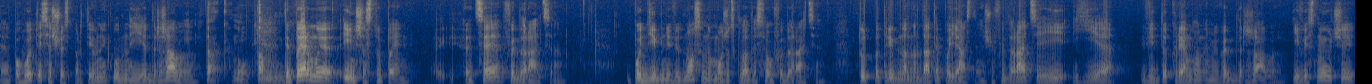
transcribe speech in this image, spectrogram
е, погодьтеся, що спортивний клуб не є державою. Так, ну там Тепер ми інша ступень Е, це федерація. Подібні відносини можуть складатися у федерації. Тут потрібно надати пояснення, що федерації є відокремленими від держави і в існуючій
